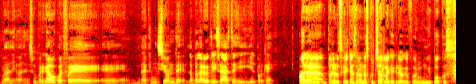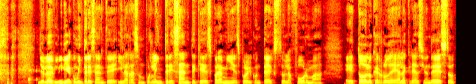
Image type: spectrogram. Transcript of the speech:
Vale, vale. Super Gabo, ¿cuál fue eh, la definición de la palabra que utilizaste y, el por qué? Para, para, los que alcanzaron a escucharla, que creo que fueron muy pocos, yo lo definiría como interesante y la razón por la interesante que es para mí es por el contexto, la forma, eh, todo lo que rodea la creación de esto.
